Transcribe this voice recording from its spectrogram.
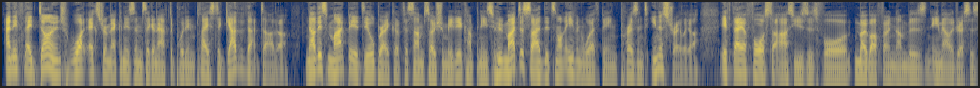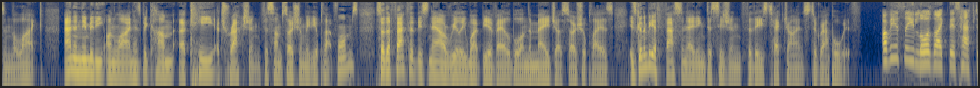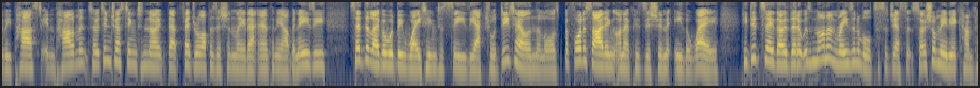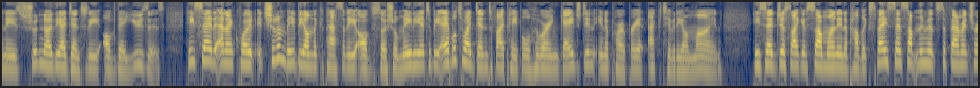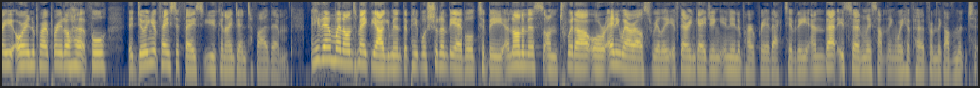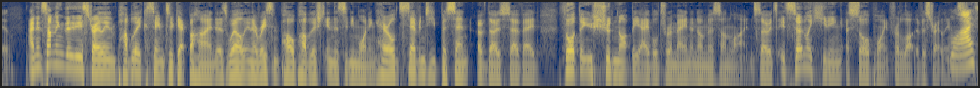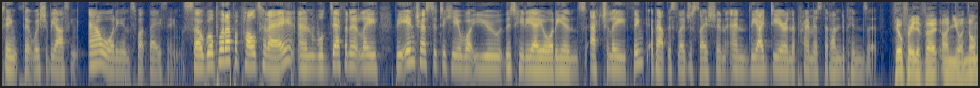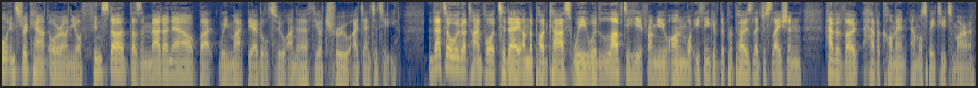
And if they don't, what extra mechanisms they're going to have to put in place to gather that data. Now, this might be a deal breaker for some social media companies who might decide that it's not even worth being present in Australia if they are forced to ask users for mobile phone numbers and email addresses and the like. Anonymity online has become a key attraction for some social media platforms. So the fact that this now really won't be available on the major social players is going to be a fascinating decision for these tech giants to grapple with. Obviously, laws like this have to be passed in Parliament, so it's interesting to note that federal opposition leader Anthony Albanese said the Labor would be waiting to see the actual detail in the laws before deciding on a position either way. He did say, though, that it was not unreasonable to suggest that social media companies should know the identity of their users. He said, and I quote, it shouldn't be beyond the capacity of social media to be able to identify people who are engaged in inappropriate activity online. He said, just like if someone in a public space says something that's defamatory or inappropriate or hurtful, they're doing it face to face, you can identify them. He then went on to make the argument that people shouldn't be able to be anonymous on Twitter or anywhere else, really, if they're engaging in inappropriate activity. And that is certainly something we have heard from the government too. And it's something that the Australian public seem to get behind as well. In a recent poll published in the Sydney Morning Herald, 70% of those surveyed thought that you should not be able to remain anonymous online. So it's, it's certainly hitting a sore point for a lot of Australians. Well, I think that we should be asking our audience what they think. So we'll put up a poll today and we'll definitely be interested to hear what you, the TDA audience, actually think about this legislation and the idea and the premise that underpins it. Feel free to vote on your normal Insta account or on your Finsta. Doesn't matter now, but we might be able to unearth your true identity. That's all we've got time for today on the podcast. We would love to hear from you on what you think of the proposed legislation. Have a vote, have a comment, and we'll speak to you tomorrow.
